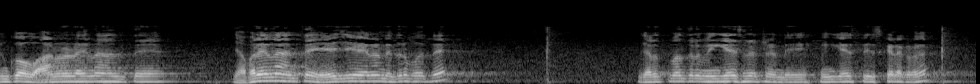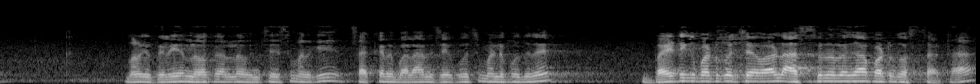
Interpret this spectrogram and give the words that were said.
ఇంకో వానరుడైనా అంతే ఎవరైనా అంతే ఏ జీవైనా నిద్రపోతే గరుత్మంతుడు మింగేసినట్టండి మింగేసి తీసుకెళ్ళి అక్కడ మనకి తెలియని లోకాల్లో ఉంచేసి మనకి చక్కని బలాన్ని చేకూర్చి మళ్ళీ పొద్దునే బయటికి పట్టుకొచ్చేవాళ్ళు అశ్వినులుగా పట్టుకొస్తాట.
